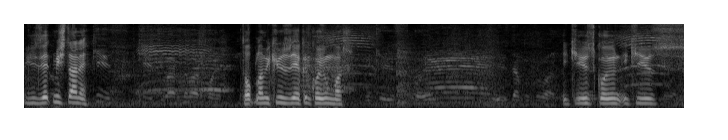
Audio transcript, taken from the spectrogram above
...170 tane. 200, 200 civarında var koyun. Toplam 200'e yakın koyun var. 200 koyun, 200 de kuzu var. 200 koyun, 200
